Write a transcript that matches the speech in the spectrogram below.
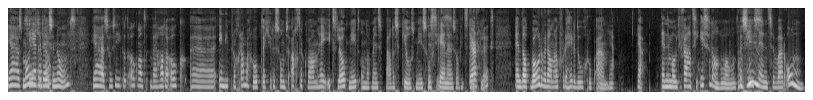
Ja, het is mooi dat je dat deze noemt. Ja, zo zie ik dat ook. Want wij hadden ook uh, in die programmagroep dat je er soms achter kwam... hey, iets loopt niet omdat mensen bepaalde skills missen of kennis of iets dergelijks. Ja. En dat boden we dan ook voor de hele doelgroep aan. Ja. ja. En de motivatie is er dan gewoon. Want dan Precies. zien mensen waarom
